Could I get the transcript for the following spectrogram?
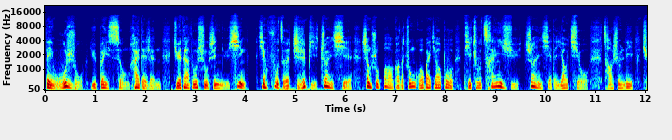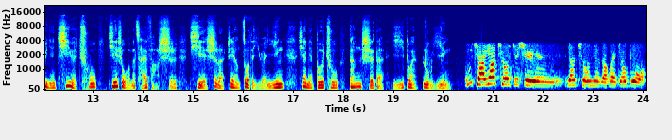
被侮辱与被损害的人，绝大多数是女性，向负责执笔撰写上述报告的中国外交部提出参与撰写的要求。曹顺利去年七月初接受我们采访时，解释了这样做的原因。下面播出当时的一段录音。我们主要要求就是要求那个外交部。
